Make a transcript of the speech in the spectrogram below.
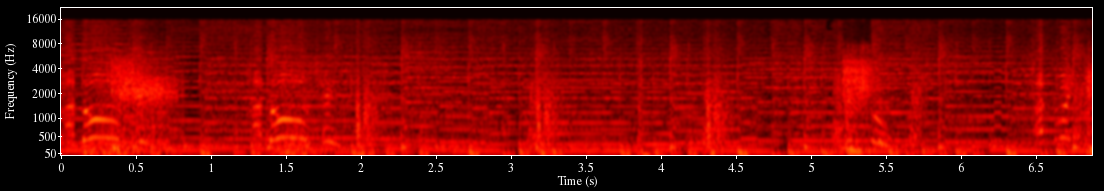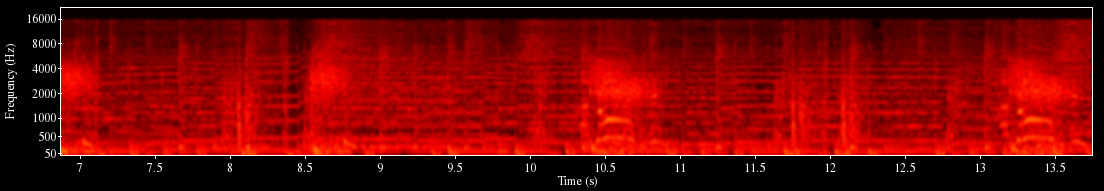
波動拳動拳波動拳波動拳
